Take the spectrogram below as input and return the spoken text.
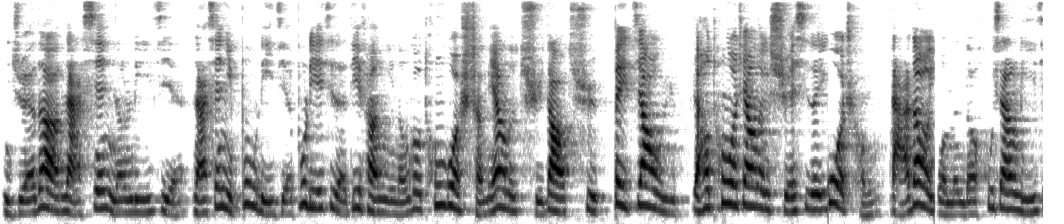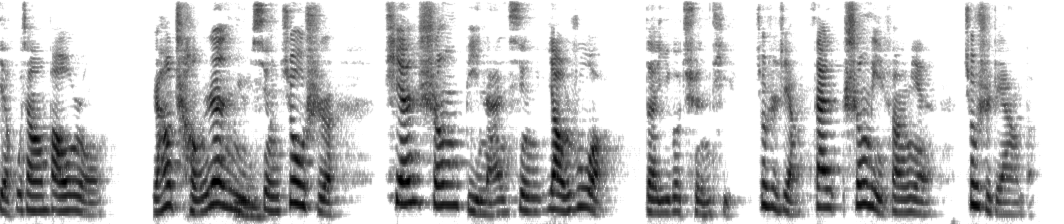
你觉得哪些你能理解，哪些你不理解？不理解的地方，你能够通过什么样的渠道去被教育？然后通过这样的一个学习的过程，达到我们的互相理解、互相包容，然后承认女性就是天生比男性要弱的一个群体，就是这样，在生理方面就是这样的。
